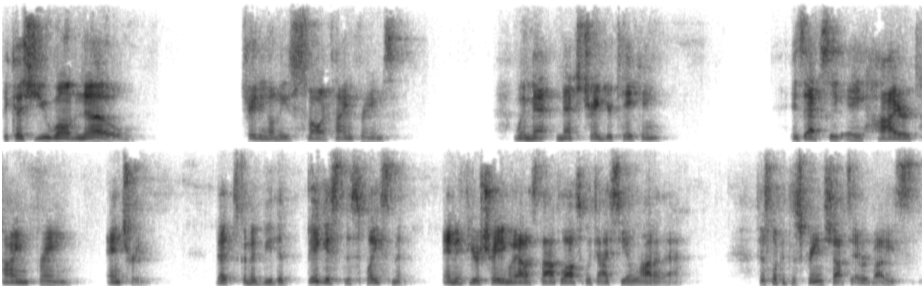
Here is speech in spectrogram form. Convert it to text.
because you won't know trading on these smaller time frames when that next trade you're taking is actually a higher time frame entry that's going to be the biggest displacement. And if you're trading without a stop loss, which I see a lot of that, just look at the screenshots everybody's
